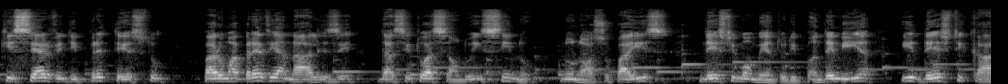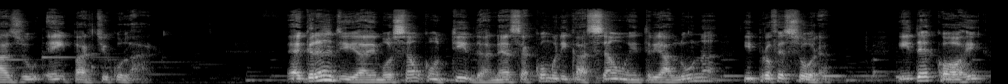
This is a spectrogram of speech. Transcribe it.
que serve de pretexto para uma breve análise da situação do ensino no nosso país neste momento de pandemia e deste caso em particular. É grande a emoção contida nessa comunicação entre aluna e professora e decorre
